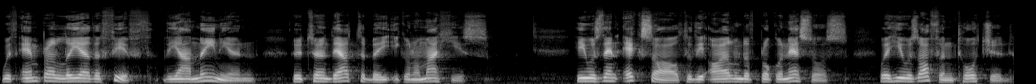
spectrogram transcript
with Emperor Leo V, the Armenian, who turned out to be Oikonomachus. He was then exiled to the island of Proconnesos, where he was often tortured.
